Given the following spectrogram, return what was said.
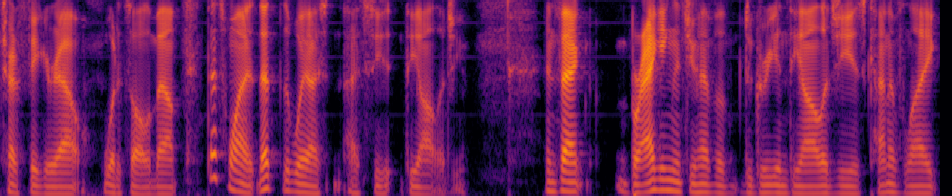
try to figure out what it's all about. That's why that's the way I, I see theology. In fact, bragging that you have a degree in theology is kind of like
